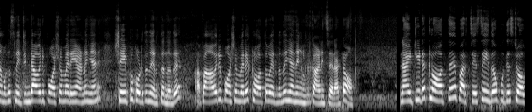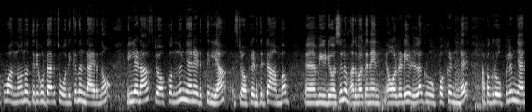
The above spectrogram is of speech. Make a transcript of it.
നമുക്ക് സ്ലിറ്റിന്റെ ആ ഒരു പോർഷൻ വരെയാണ് ഞാൻ ഷേപ്പ് കൊടുത്ത് നിർത്തുന്നത്. അപ്പോൾ ആ ഒരു പോർഷൻ വരെ ക്ലോത്ത് വരുന്നത് ഞാൻ നിങ്ങൾക്ക് കാണിച്ചു തരാം കേട്ടോ. നൈറ്റിയുടെ ക്ലോത്ത് പർച്ചേസ് ചെയ്തോ പുതിയ സ്റ്റോക്ക് വന്നോ എന്ന് ഒത്തിരി കൂട്ടുകാർ ചോദിക്കുന്നുണ്ടായിരുന്നു. ഇല്ലടാ സ്റ്റോക്കൊന്നും ഞാൻ എടുത്തില്ല. സ്റ്റോക്ക് എടുത്തിട്ടാകുമ്പം വീഡിയോസിലും അതുപോലെ തന്നെ ഓൾറെഡി ഉള്ള ഗ്രൂപ്പൊക്കെ ഉണ്ട്. അപ്പോൾ ഗ്രൂപ്പിലും ഞാൻ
